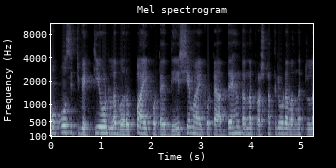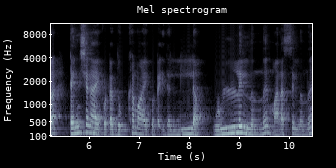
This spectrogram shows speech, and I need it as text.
ഓപ്പോസിറ്റ് വ്യക്തിയോടുള്ള വെറുപ്പായിക്കോട്ടെ ദേഷ്യമായിക്കോട്ടെ അദ്ദേഹം തന്ന പ്രശ്നത്തിലൂടെ വന്നിട്ടുള്ള ടെൻഷൻ ആയിക്കോട്ടെ ദുഃഖമായിക്കോട്ടെ ഇതെല്ലാം ഉള്ളിൽ നിന്ന് മനസ്സിൽ നിന്ന്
